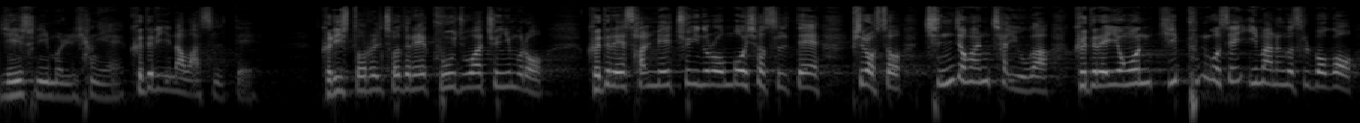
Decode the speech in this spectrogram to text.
예수님을 향해 그들이 나왔을 때 그리스도를 저들의 구주와 주님으로 그들의 삶의 주인으로 모셨을 때 비로소 진정한 자유가 그들의 영혼 깊은 곳에 임하는 것을 보고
